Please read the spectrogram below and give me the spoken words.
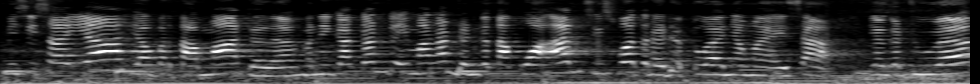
Misi saya yang pertama adalah meningkatkan keimanan dan ketakwaan siswa terhadap Tuhan Yang Maha Esa. Yang kedua,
